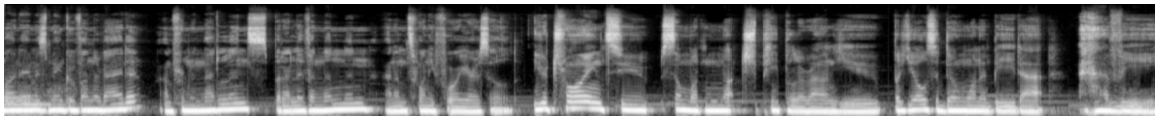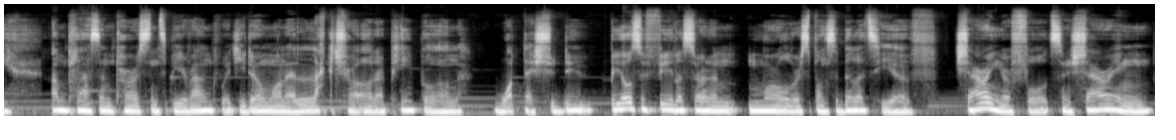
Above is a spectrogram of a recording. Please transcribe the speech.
My name is Minko van der Weijden. I'm from the Netherlands, but I live in London and I'm 24 years old. You're trying to somewhat nudge people around you, but you also don't want to be that heavy, unpleasant person to be around with. You don't want to lecture other people on what they should do. But you also feel a certain moral responsibility of sharing your thoughts and sharing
